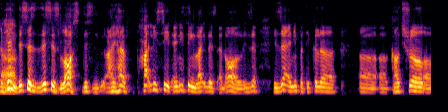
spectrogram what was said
Again, Um, this is this is lost. This I have hardly seen anything like this at all. Is there is there any particular uh, uh, cultural or,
